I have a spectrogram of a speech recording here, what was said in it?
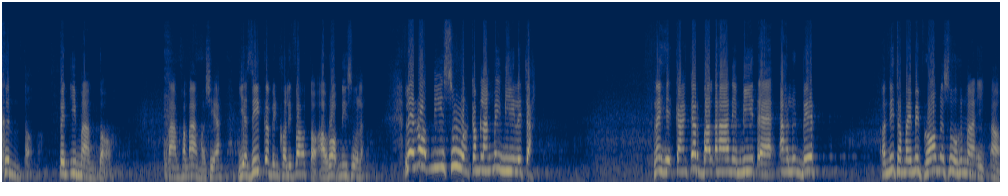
ขึ้นต่อ เป็นอิหมามต่อ ตามคำอ้างของเชีอะยาซิดก็เป็นคอลิฟ้าต่อเอารอบนี้สู้ละและรอบนี้สู้กำลังไม่มีเลยจ้ะในเหตุการณ์กัรบัลอาเนี่ยมีแต่อาลุนเบตอันนี้ทำไมไม่พร้อมจะสู้ขึ้นมาอีกอ้าว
